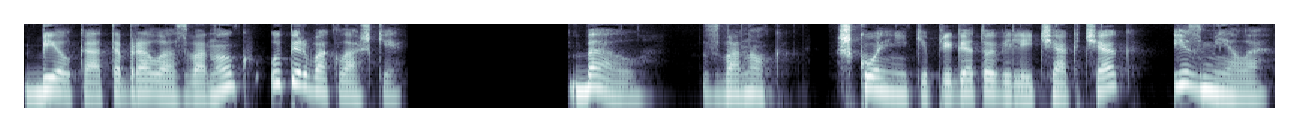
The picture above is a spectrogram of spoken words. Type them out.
Белка отобрала звонок у первоклашки. Bell – звонок. Школьники приготовили чак-чак из мела.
